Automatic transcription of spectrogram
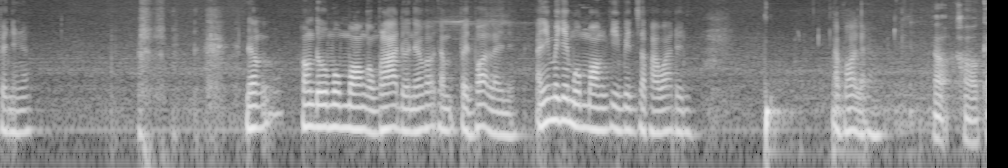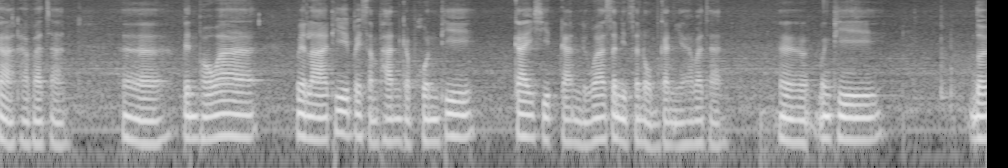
เป็นอย่างนั้นเดี๋ยวลองดูมุมมองของพระดูนะว่าทำเป็นเพราะอะไรเนี่ย อันนี้ไม่ใช่มุมมองจริงเป็นสภาวะด้วยนะเพราะอะไรก็ขอโอกาสครับอาจารย์เอ่อเป็นเพราะว่าเวลาที่ไปสัมพันธ์กับคนที่ ใกล้ชิดกันหรือว่าสนิทสนมกันเงี้ยครับอาจารย์เออบางที โดย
